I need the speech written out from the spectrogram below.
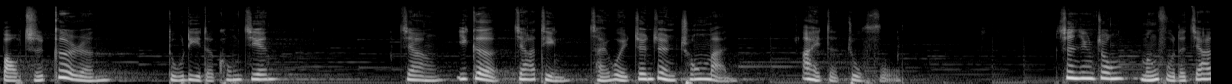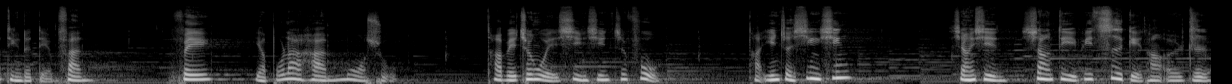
保持个人独立的空间，这样一个家庭才会真正充满爱的祝福。圣经中蒙福的家庭的典范，非亚伯拉罕莫属。他被称为信心之父。他因着信心，相信上帝必赐给他儿子。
